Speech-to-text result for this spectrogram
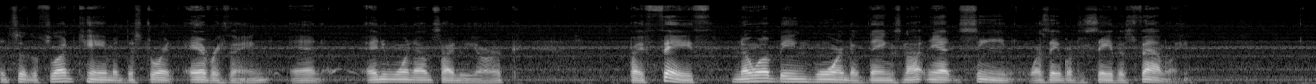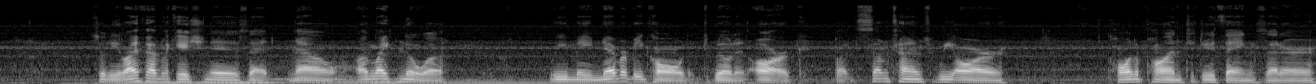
And so the flood came and destroyed everything and anyone outside the ark. By faith, Noah, being warned of things not yet seen, was able to save his family. So the life application is that now, unlike Noah, we may never be called to build an ark, but sometimes we are called upon to do things that are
